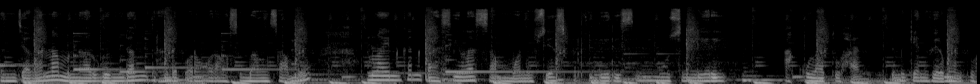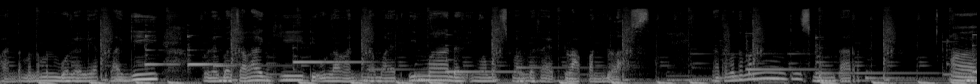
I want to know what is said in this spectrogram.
dan janganlah menaruh dendam terhadap orang-orang sebangsamu melainkan kasihlah sama manusia seperti dirimu sendiri. Akulah Tuhan. Demikian firman Tuhan. Teman-teman boleh lihat lagi boleh baca lagi di ulangan 6 ayat 5 dan Imamat 19 ayat 18 nah teman-teman mungkin sebentar uh,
